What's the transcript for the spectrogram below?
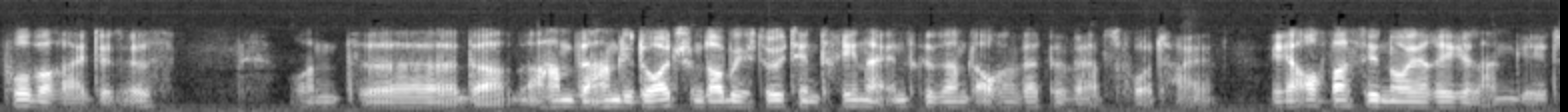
vorbereitet ist. Und äh, da haben wir haben die Deutschen, glaube ich, durch den Trainer insgesamt auch einen Wettbewerbsvorteil. Ja, auch was die neue Regel angeht.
